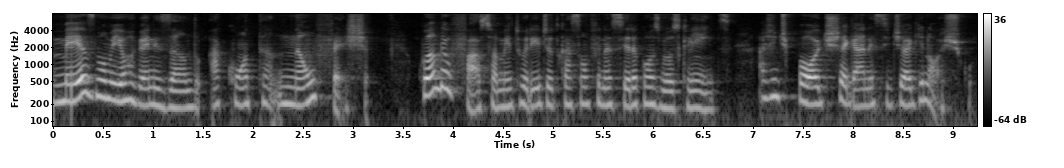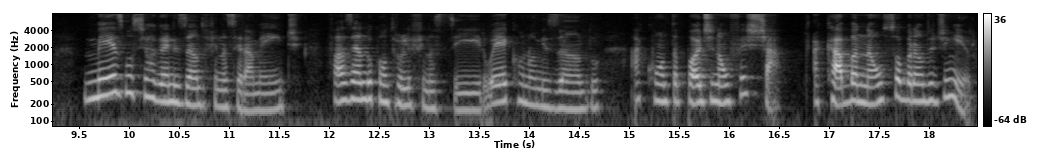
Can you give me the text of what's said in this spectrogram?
mesmo me organizando, a conta não fecha. Quando eu faço a mentoria de educação financeira com os meus clientes, a gente pode chegar nesse diagnóstico. Mesmo se organizando financeiramente, fazendo controle financeiro, economizando, a conta pode não fechar, acaba não sobrando dinheiro.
